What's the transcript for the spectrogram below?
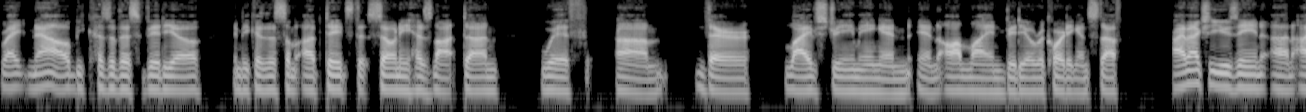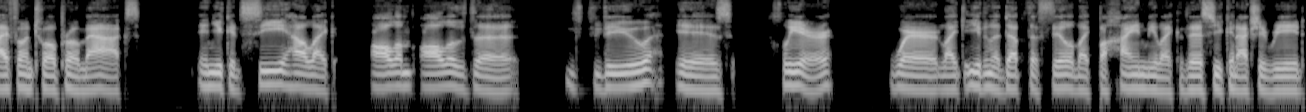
right now, because of this video and because of some updates that Sony has not done with um, their live streaming and and online video recording and stuff, I'm actually using an iPhone 12 Pro Max, and you could see how like all of all of the view is clear where like even the depth of field like behind me like this you can actually read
